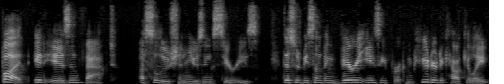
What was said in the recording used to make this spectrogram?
but it is in fact a solution using series. This would be something very easy for a computer to calculate,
